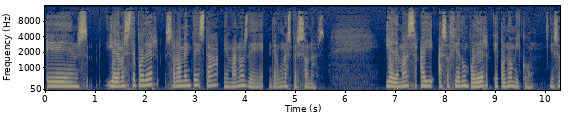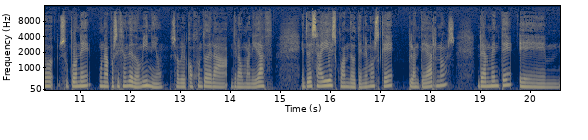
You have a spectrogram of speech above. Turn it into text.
y además este poder solamente está en manos de, algunas personas. Y además hay asociado un poder económico. Y eso supone una posición de dominio sobre el conjunto de la, de la humanidad. Entonces ahí es cuando tenemos que plantearnos realmente eh,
